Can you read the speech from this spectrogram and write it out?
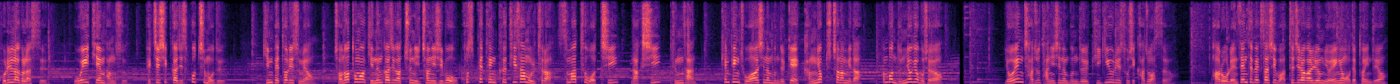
고릴라 글라스, OATM 방수, 170가지 스포츠 모드, 긴 배터리 수명, 전화 통화 기능까지 갖춘 2025 코스페 탱크 T3 울트라 스마트워치, 낚시, 등산, 캠핑 좋아하시는 분들께 강력 추천합니다. 한번 눈여겨보셔요. 여행 자주 다니시는 분들 귀 기울일 소식 가져왔어요. 바로 렌센트 140W 지라갈륨 여행용 어댑터인데요.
